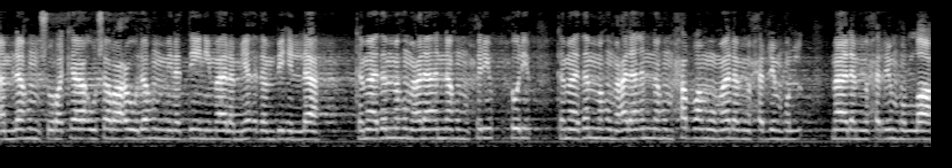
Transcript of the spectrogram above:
أم لهم شركاء شرعوا لهم من الدين ما لم يأذن به الله. كما ذمهم على أنهم حرم, حرم كما ذمهم على أنهم حرموا ما لم يحرمه ما لم يحرمه الله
